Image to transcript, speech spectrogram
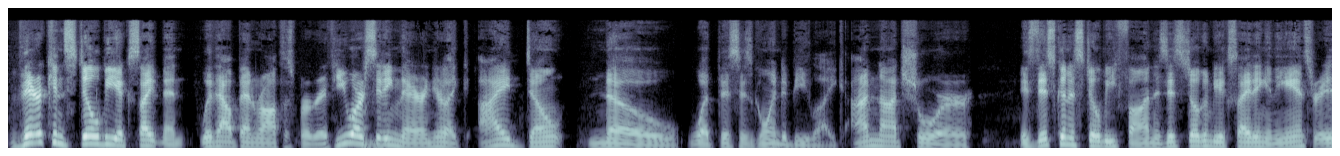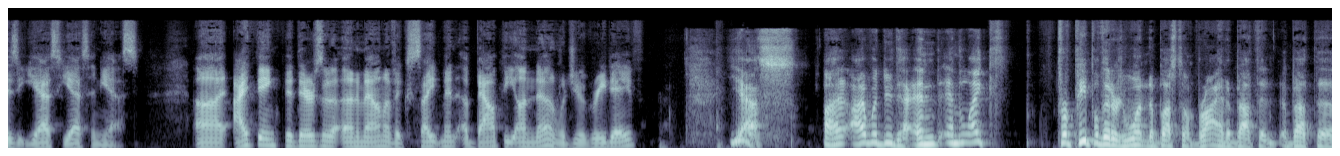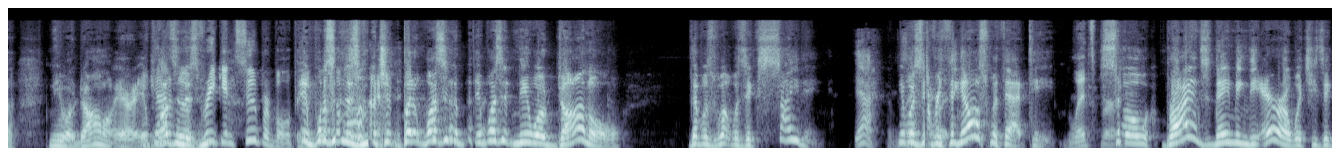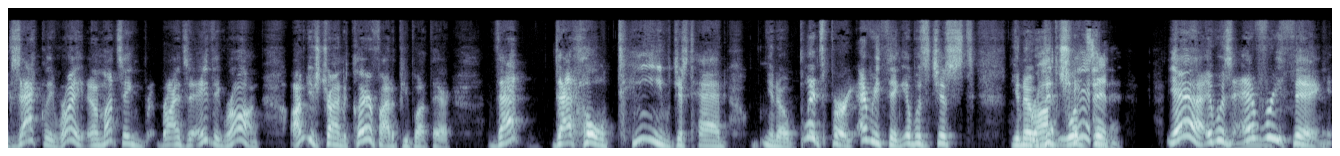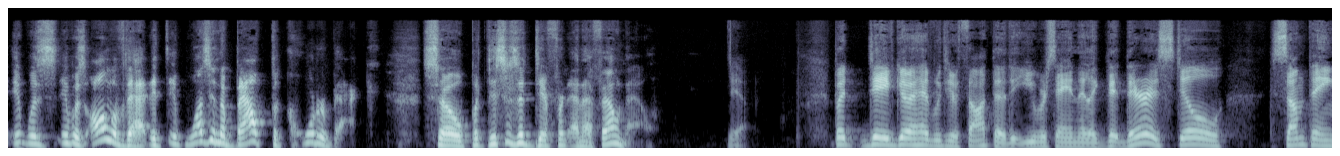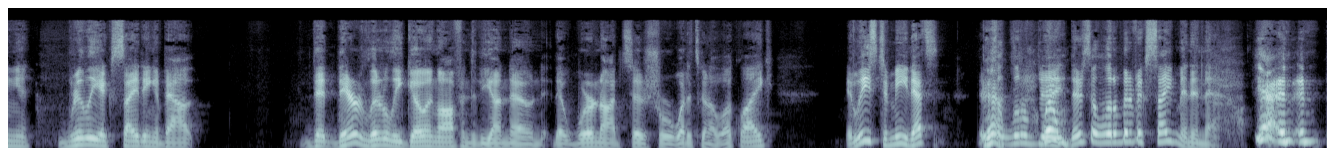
there can still be excitement without Ben Roethlisberger. If you are Mhm. sitting there and you're like, I don't know what this is going to be like. I'm not sure. Is this going to still be fun? Is it still going to be exciting? And the answer is yes, yes, and yes. Uh, I think that there's a, an amount of excitement about the unknown. Would you agree, Dave? Yes, I, I would do that. And and like for people that are wanting to bust on Bryan about the about the Neil O'Donnell era, You it got wasn't to as freaking Super Bowl. it wasn't Come as on. much, but it wasn't it wasn't Neil O'Donnell that was what was exciting. Yeah, It was everything else with that team. Blitzburgh. So Bryan's naming the era, which he's exactly right. And I'm not saying Bryan said anything wrong. I'm just trying to clarify to people out there that that whole team just had, you know, Blitzburgh, everything. It was just, you know, Rod the chin. Woodson. Yeah, it was Mm. everything. It was it was all of that. It it wasn't about the quarterback. So, but this is a different NFL now. Yeah. But Dave, go ahead with your thought though that you were saying that like that there is still something really exciting about that they're literally going off into the unknown that we're not so sure what it's going to look like. At least to me, that's there's Yeah. a little bit Well- there's a little bit of excitement in that. Yeah, and and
